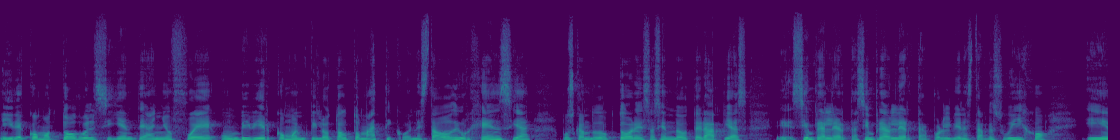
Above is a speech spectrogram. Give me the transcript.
y de cómo todo el siguiente año fue un vivir como en piloto automático, en estado de urgencia, buscando doctores, haciendo terapias, eh, siempre alerta, siempre alerta por el bienestar de su hijo. Y,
